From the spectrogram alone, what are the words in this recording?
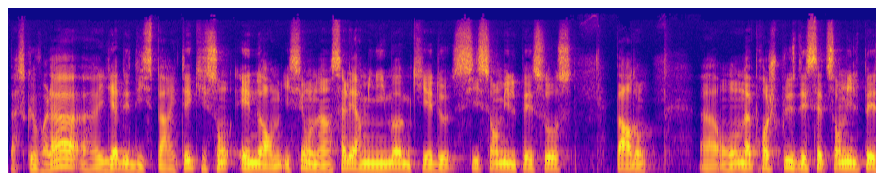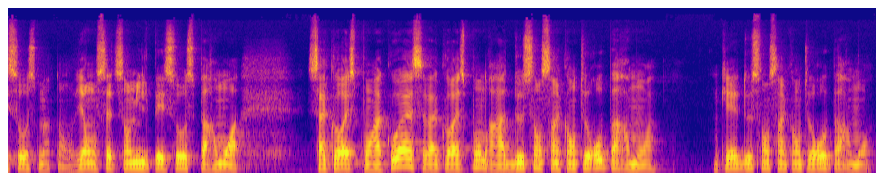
Parce que voilà, euh, il y a des disparités qui sont énormes. Ici, on a un salaire minimum qui est de 600 000 pesos, pardon, euh, on approche plus des 700 000 pesos maintenant, environ 700 000 pesos par mois. Ça correspond à quoi? Ça va correspondre à 250 euros par mois. Ok, 250 euros par mois.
